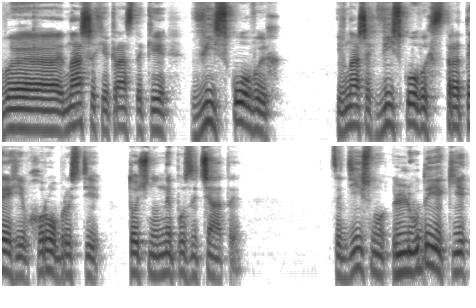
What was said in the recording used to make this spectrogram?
в е, наших якраз таки військових і в наших військових стратегіях хоробрості точно не позичати. Це дійсно люди, які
